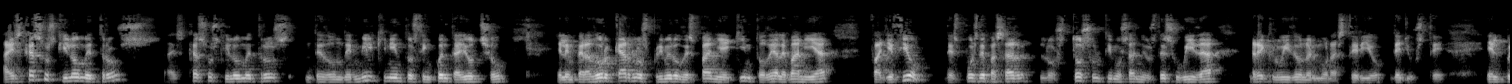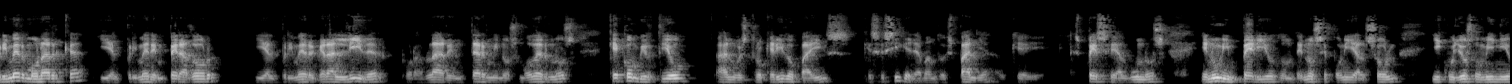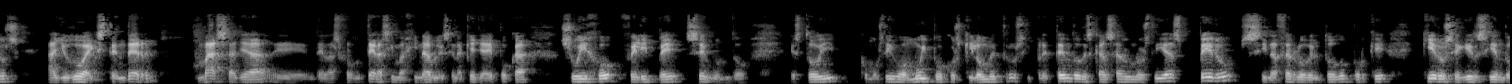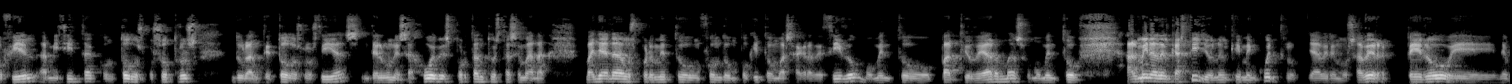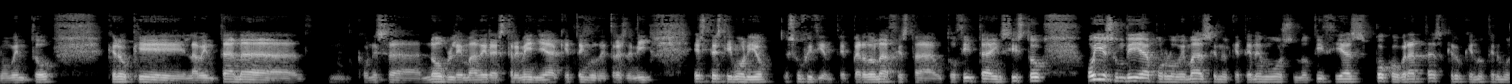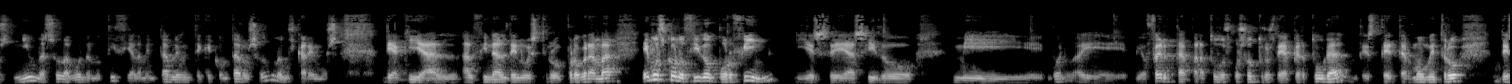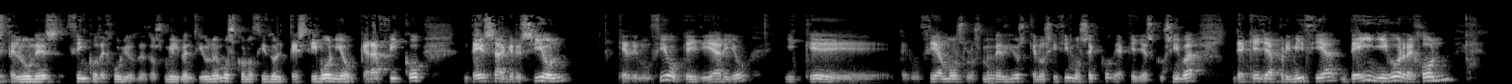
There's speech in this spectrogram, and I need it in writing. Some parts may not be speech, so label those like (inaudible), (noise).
a escasos kilómetros, a escasos kilómetros de donde en 1558 el emperador Carlos I de España y V de Alemania falleció después de pasar los dos últimos años de su vida recluido en el monasterio de Yuste. El primer monarca y el primer emperador y el primer gran líder, por hablar en términos modernos, que convirtió a nuestro querido país, que se sigue llamando España, aunque les pese a algunos, en un imperio donde no se ponía el sol y cuyos dominios ayudó a extender más allá eh, de las fronteras imaginables en aquella época, su hijo Felipe II. Estoy, como os digo, a muy pocos kilómetros y pretendo descansar unos días, pero sin hacerlo del todo porque quiero seguir siendo fiel a mi cita con todos vosotros durante todos los días, de lunes a jueves, por tanto, esta semana. Mañana os prometo un fondo un poquito más agradecido, momento patio de armas, un momento Almena del Castillo en el que me encuentro, ya veremos a ver, pero eh, de momento creo que la ventana con esa noble madera extremeña que tengo detrás de mí, es testimonio suficiente. Perdonad esta autocita, insisto. Hoy es un día, por lo demás, en el que tenemos noticias poco gratas. Creo que no tenemos ni una sola buena noticia, lamentablemente, que contaros. Alguna buscaremos de aquí al, al final de nuestro programa. Hemos conocido por fin, y ese ha sido mi, bueno, eh, mi oferta para todos vosotros de apertura de este termómetro de este lunes 5 de julio de 2021. Hemos conocido el testimonio gráfico de esa agresión que denunció OK Diario y que denunciamos los medios que nos hicimos eco de aquella exclusiva, de aquella primicia de Íñigo Rejón,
